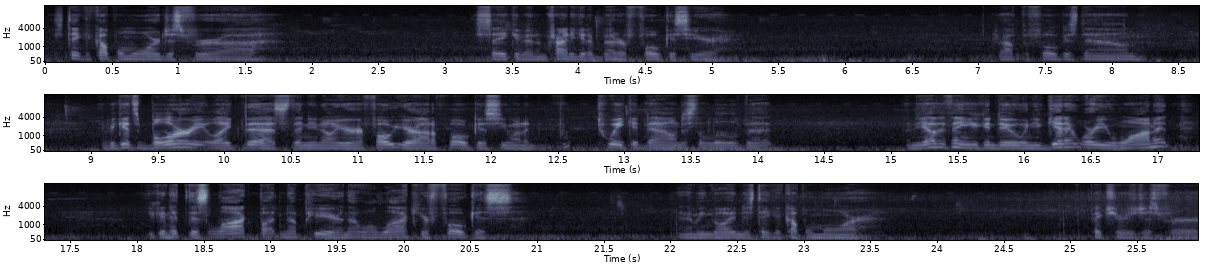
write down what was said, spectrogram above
Let's take a couple more just for uh, sake of it. I'm trying to get a better focus here. Drop the focus down. If it gets blurry like this, then you know you're, you're out of focus. You want to tweak it down just a little bit. And the other thing you can do when you get it where you want it, you can hit this lock button up here and that will lock your focus. And then we can go ahead and just take a couple more pictures just for,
